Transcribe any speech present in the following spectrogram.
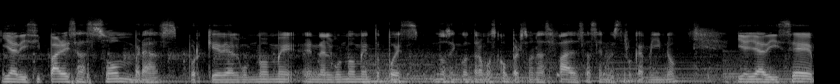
y a disipar esas sombras porque de algún en algún momento pues nos encontramos con personas falsas en nuestro camino y ella dice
